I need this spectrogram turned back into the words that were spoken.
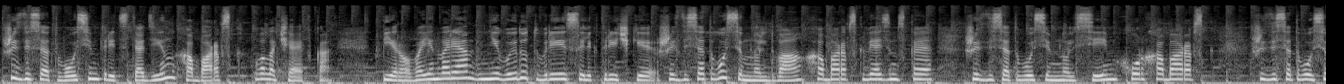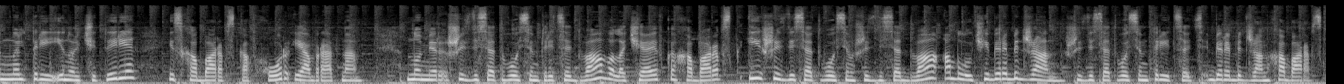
6831 Хабаровск-Волочаевка. 1 января не выйдут в рейс электрички. 6802 Хабаровск-Вяземская, 6807 Хор-Хабаровск, 6803 и 04 из Хабаровска в Хор и обратно. Номер 6832 Волочаевка, Хабаровск и 6862 Облучий, Биробиджан, 6830 Биробиджан, Хабаровск.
